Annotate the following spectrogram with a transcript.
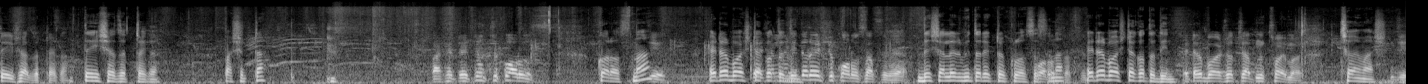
তেইশ হাজার টাকা। তেইশ হাজার টাকা। পাশেরটা? পাশেরটা এটা হচ্ছে করস। করস না? এটার বয়সটা কত দিন ভিতরে একটু করস আছে ভাইয়া। দেশালের ভিতরে একটা ক্রস আছে না? এটার বয়সটা কত দিন এটার বয়স হচ্ছে আপনার ছয় মাস। ছয় মাস। জি।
